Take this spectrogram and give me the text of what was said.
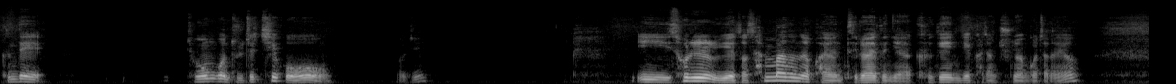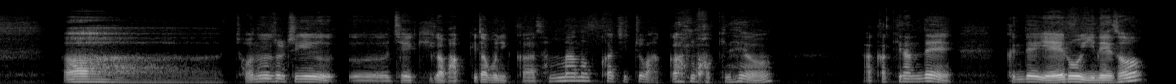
근데 좋은 건 둘째 치고 뭐지 이 소리를 위해서 3만 원을 과연 들어야 되냐 그게 이제 가장 중요한 거잖아요. 아 저는 솔직히 어, 제 귀가 막히다 보니까 3만 원까지 좀 아까운 것 같긴 해요. 아깝긴 한데 근데 얘로 인해서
